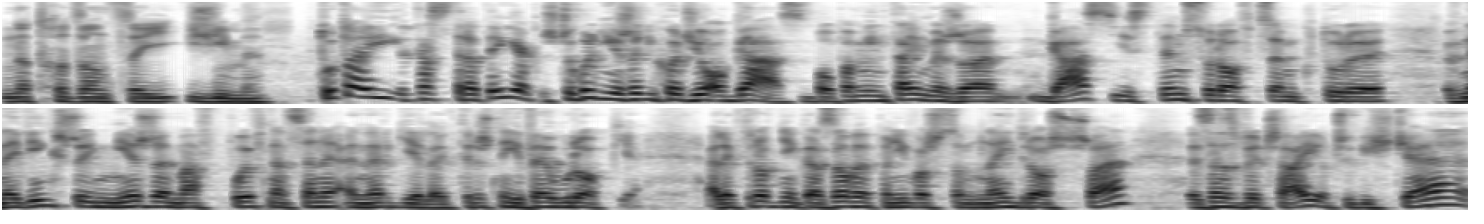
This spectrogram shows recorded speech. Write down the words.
nadchodzącej zimy. Tutaj ta strategia, szczególnie jeżeli chodzi o gaz, bo pamiętajmy, że gaz jest tym surowcem, który w największej mierze ma wpływ na cenę energii elektrycznej w Europie. Elektrownie gazowe, ponieważ są najdroższe, zazwyczaj oczywiście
